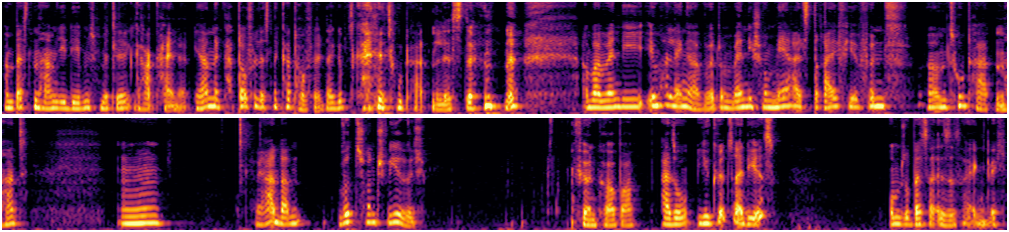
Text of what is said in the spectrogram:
Am besten haben die Lebensmittel gar keine. Ja, eine Kartoffel ist eine Kartoffel, da gibt es keine Zutatenliste. Ne? Aber wenn die immer länger wird und wenn die schon mehr als drei, vier, fünf ähm, Zutaten hat, Mhm. ja, dann wird es schon schwierig für den Körper. Also je kürzer die ist, umso besser ist es eigentlich.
